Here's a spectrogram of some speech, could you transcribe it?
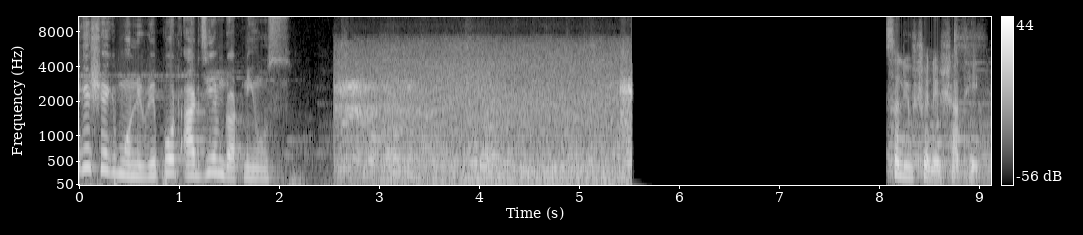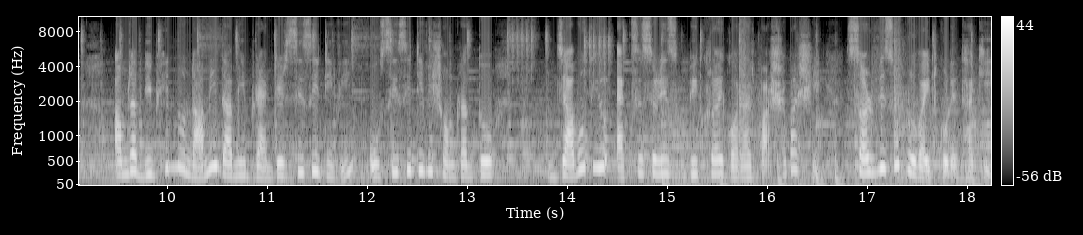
থেকে Sheikh Monir report R G M dot news. সলিউশনের সাথে। আমরা বিভিন্ন নামি দামি ব্র্যান্ডের সিসিটিভি ও সিসিটিভি সংক্রান্ত যাবতীয় অ্যাক্সেসরিজ বিক্রয় করার পাশাপাশি সার্ভিসও প্রোভাইড করে থাকি।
